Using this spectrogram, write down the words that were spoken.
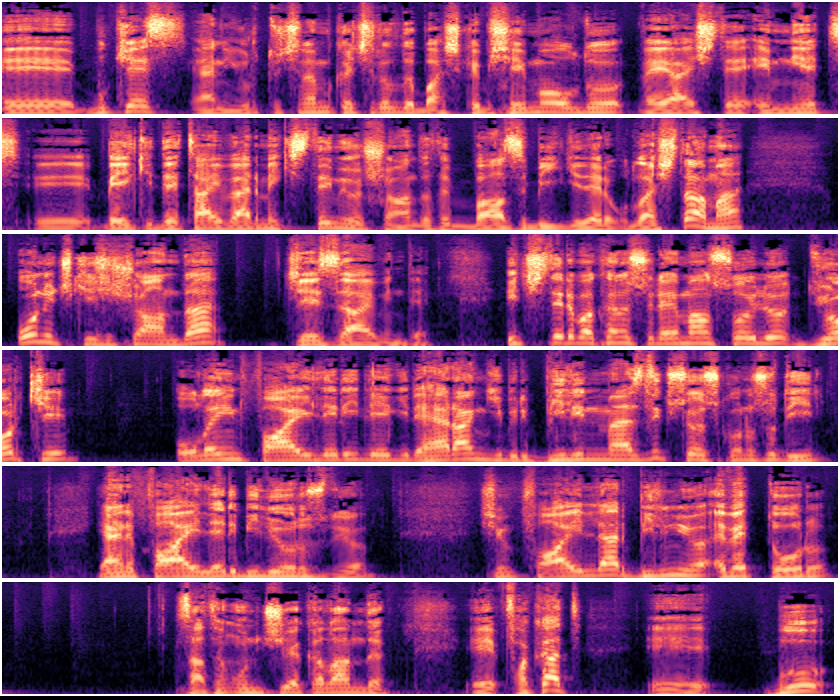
Ee, bu kez yani yurt dışına mı kaçırıldı başka bir şey mi oldu veya işte emniyet e, belki detay vermek istemiyor şu anda tabii bazı bilgilere ulaştı ama 13 kişi şu anda cezaevinde. İçişleri Bakanı Süleyman Soylu diyor ki olayın failleriyle ilgili herhangi bir bilinmezlik söz konusu değil. Yani failleri biliyoruz diyor. Şimdi failler biliniyor evet doğru. Zaten 13'ü yakalandı. E, fakat e, bu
